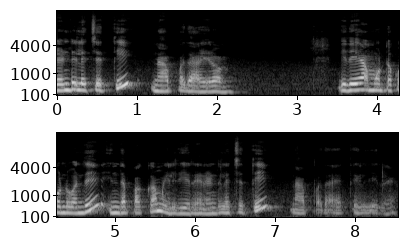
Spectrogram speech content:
ரெண்டு லட்சத்தி நாற்பதாயிரம். இதே அமௌண்ட்டை கொண்டு வந்து இந்த பக்கம் எழுதிடுறேன். ரெண்டு லட்சத்தி நாற்பதாயிரத்தை எழுதிடுறேன்.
